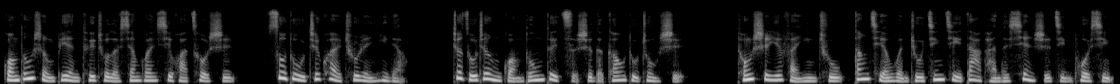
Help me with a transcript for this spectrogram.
广东省便推出了相关细化措施，速度之快出人意料。这足证广东对此事的高度重视，同时也反映出当前稳住经济大盘的现实紧迫性，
